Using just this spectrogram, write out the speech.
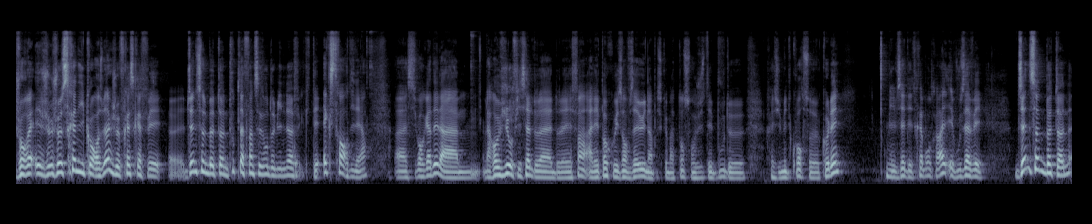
Je, je serais Nico Rosberg, je ferais ce qu'a fait euh, Jenson Button toute la fin de saison 2009, qui était extraordinaire. Euh, si vous regardez la, la review officielle de la, de la F1 à l'époque où ils en faisaient une, hein, parce que maintenant ce sont juste des bouts de résumés de course euh, collés, mais ils faisaient des très bons travaux. Et vous avez Jenson Button,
